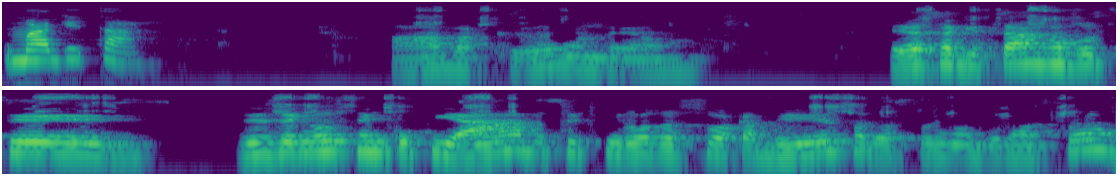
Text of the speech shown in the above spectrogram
uma guitarra. Ah, bacana, Léo. Essa guitarra você desenhou sem copiar, você tirou da sua cabeça, da sua imaginação?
